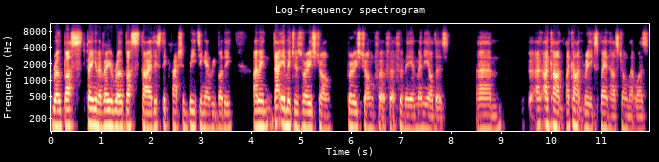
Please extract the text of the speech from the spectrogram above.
robust, playing in a very robust stylistic fashion, beating everybody. I mean, that image was very strong, very strong for, for, for me and many others. Um, I, I can't I can't really explain how strong that was.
